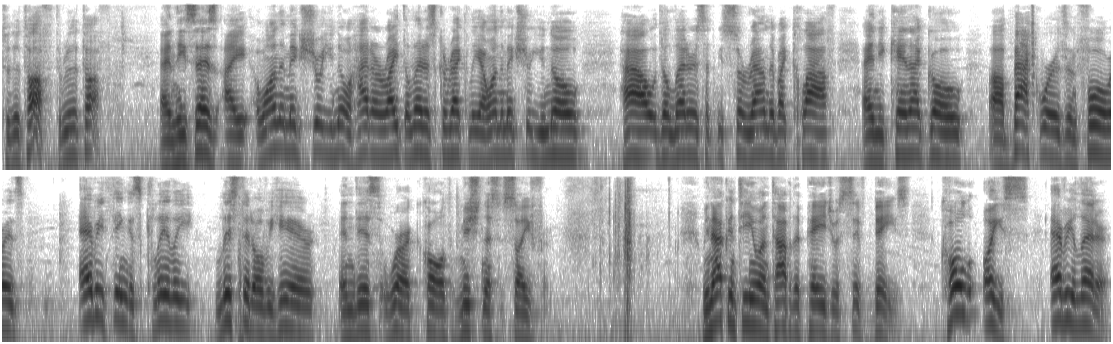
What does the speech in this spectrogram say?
to the Tuf, through the Tuf. And he says, I want to make sure you know how to write the letters correctly. I want to make sure you know how the letters have to be surrounded by klaf, and you cannot go uh, backwards and forwards. Everything is clearly listed over here in this work called Mishnah's Sefer. We now continue on top of the page with Sif Beis. Kol ois, every letter.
